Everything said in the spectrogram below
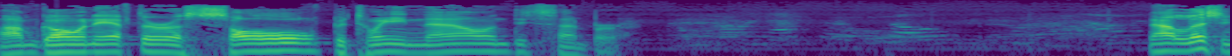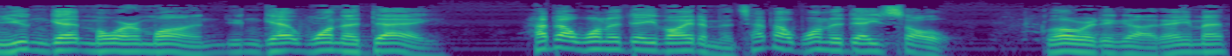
I'm going after a soul between now and December. Now, listen, you can get more than one. You can get one a day. How about one a day vitamins? How about one a day soul? Glory to God. Amen.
